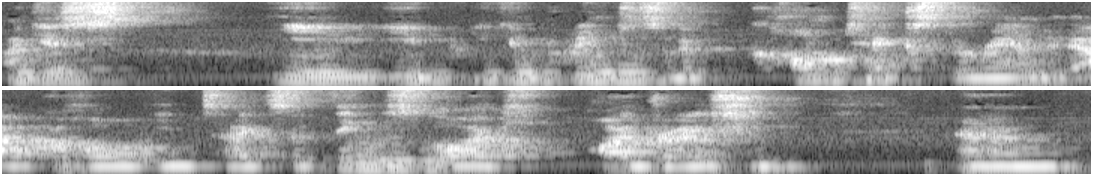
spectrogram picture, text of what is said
I guess you, you, you, can put into sort of context around alcohol intake. So things like hydration. Um,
